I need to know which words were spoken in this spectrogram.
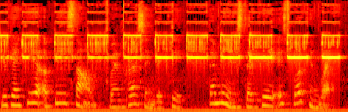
You can hear a beep sound when pressing the key. That means the key is working well.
